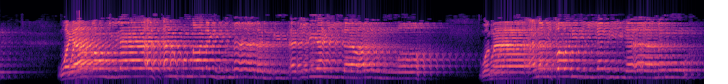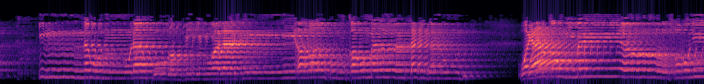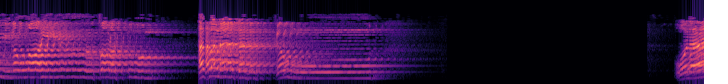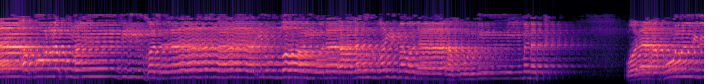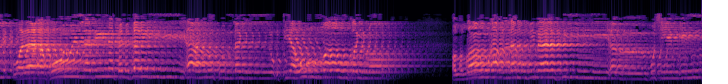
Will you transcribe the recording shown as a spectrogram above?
ويا قوم لا أسألكم عليه مالا إن أجري إلا على الله. وما أنا بطارد الذين آمنوا إنهم ملاقوا ربهم ولكني أراكم قوما تجهلون ويا قوم من ينصرني من الله إن طردتهم أفلا تذكرون الله أعلم بما في أنفسهم. إني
